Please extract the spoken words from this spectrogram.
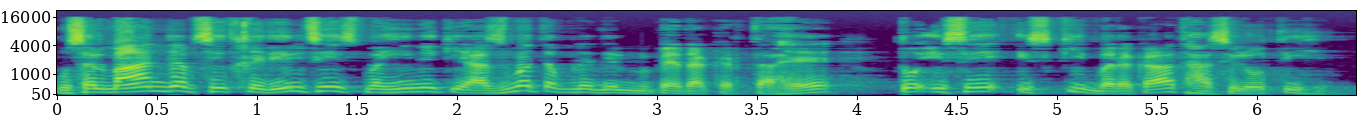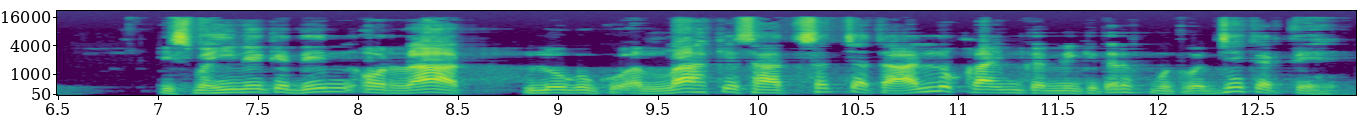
مسلمان جب صدق دل سے اس مہینے کی عظمت اپنے دل میں پیدا کرتا ہے، تو اسے اس کی برکات حاصل ہوتی ہے۔ اس مہینے کے دن اور رات لوگوں کو اللہ کے ساتھ سچا تعلق قائم کرنے کی طرف متوجہ کرتے ہیں۔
